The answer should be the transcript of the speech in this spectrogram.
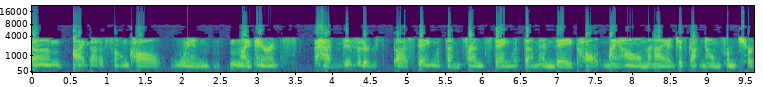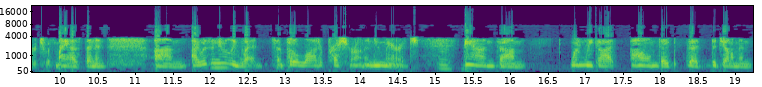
Um, I got a phone call when my parents had visitors uh, staying with them, friends staying with them, and they called my home. And I had just gotten home from church with my husband, and um, I was a newlywed, so it put a lot of pressure on a new marriage. And um, when we got home, they the the gentleman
